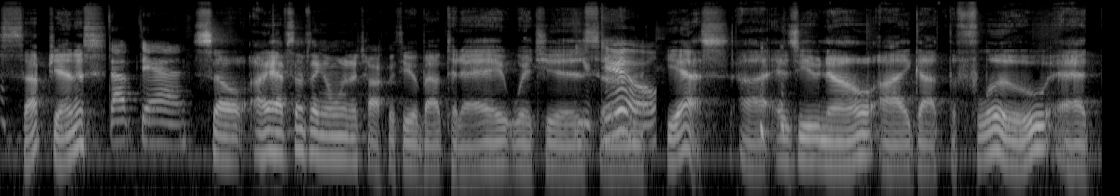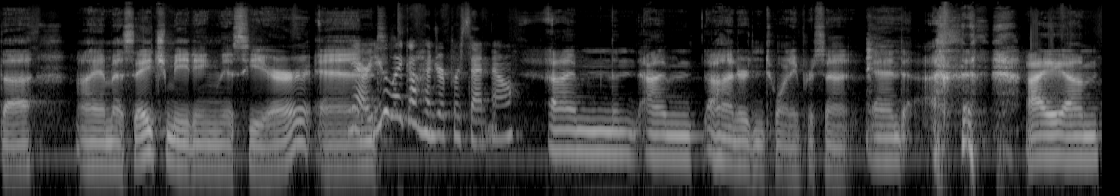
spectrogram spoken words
Sup, Janice? Sup, Dan? So, I have something I want to talk with you about today, which is. You do? Um, yes. Uh, as you know, I got the flu at the IMSH meeting this year. And Yeah, are you like 100% now? I'm I'm 120 percent, and I um,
